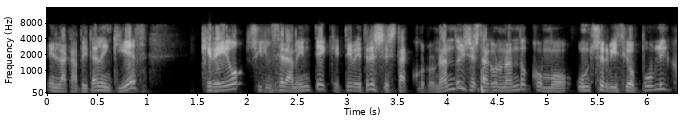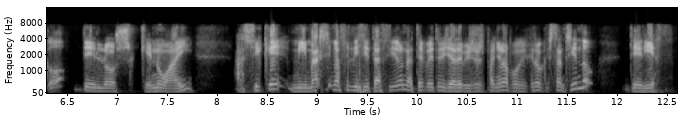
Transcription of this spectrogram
en la capital, en Kiev. Creo, sinceramente, que TV3 se está coronando y se está coronando como un servicio público de los que no hay. Así que mi máxima felicitación a TV3 y a Televisión Española porque creo que están siendo de 10.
